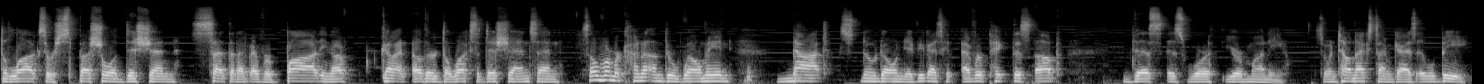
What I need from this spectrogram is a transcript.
deluxe or special edition set that I've ever bought. You know, I've gotten other deluxe editions and some of them are kind of underwhelming. Not Snowdonia. If you guys can ever pick this up, this is worth your money. So until next time, guys, it will be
